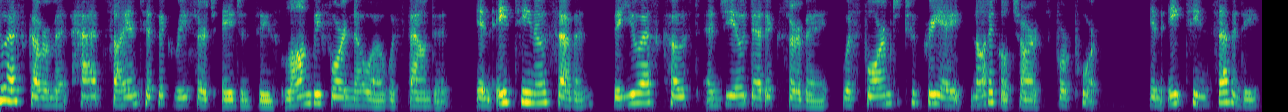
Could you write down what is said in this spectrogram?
U.S. government had scientific research agencies long before NOAA was founded. In 1807, the U.S. Coast and Geodetic Survey was formed to create nautical charts for ports. In 1870,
